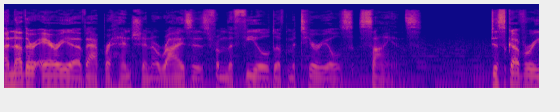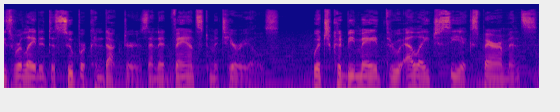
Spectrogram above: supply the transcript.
Another area of apprehension arises from the field of materials science. Discoveries related to superconductors and advanced materials, which could be made through LHC experiments,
